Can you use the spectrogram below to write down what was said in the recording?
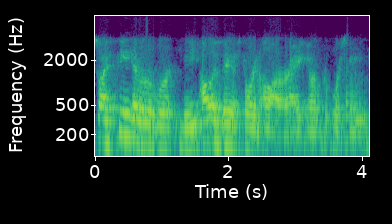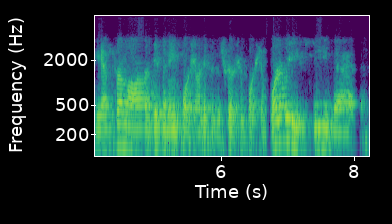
so I see there were, were the, all this data stored in R, right? You know, we're saying, Yep. from R, get the name portion, or get the description portion. Where do we see that,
